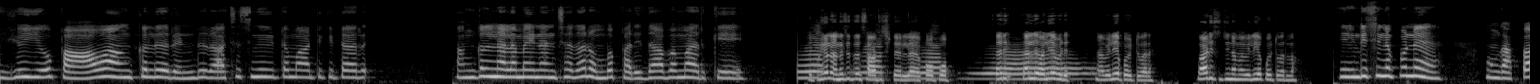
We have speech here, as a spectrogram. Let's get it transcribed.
ஐயோ பாவம் அங்கிள் ரெண்டு ராட்சசுங்க கிட்ட மாட்டிக்கிட்டாரு. அங்கிள் நிலைமை நினைச்சாதான் ரொம்ப பரிதாபமா இருக்கே. எப்படியோ நினைச்சதை சாதிச்சிட்டே இல்ல போ போ. சரி தள்ளு வெளியே விடு. நான் வெளியே போயிட்டு வரேன். வாடி சுஜி நம்ம வெளியே போயிட்டு வரலாம். ஏண்டி சின்ன பொண்ணு? உங்க அப்பா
